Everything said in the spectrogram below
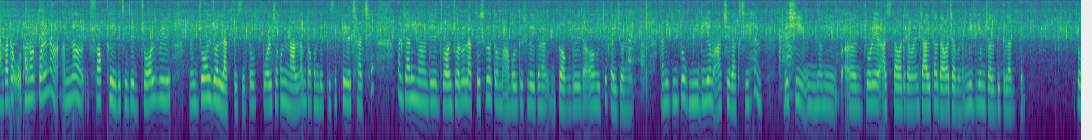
ঢাকাটা ওঠানোর পরে না, আমি না শক্ট হয়ে গেছি যে জল বেড়ে মানে জল জল লাগতেছে। তো পরে যখন নাড়লাম তখন দেখতেছি তেল ছাড়ছে। আর জানি না যে জল জলও লাগতেছিলো, তো মা বলতেছিলো এটা টক দই দেওয়া হয়েছে, তাই জন্য। আমি কিন্তু মিডিয়াম আছে রাখছি হ্যাঁ? বেশি মানে জোরে আঁচ দেওয়াটা যাবে না, জালটা দেওয়া যাবে না মিডিয়াম জাল দিতে লাগবে। তো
